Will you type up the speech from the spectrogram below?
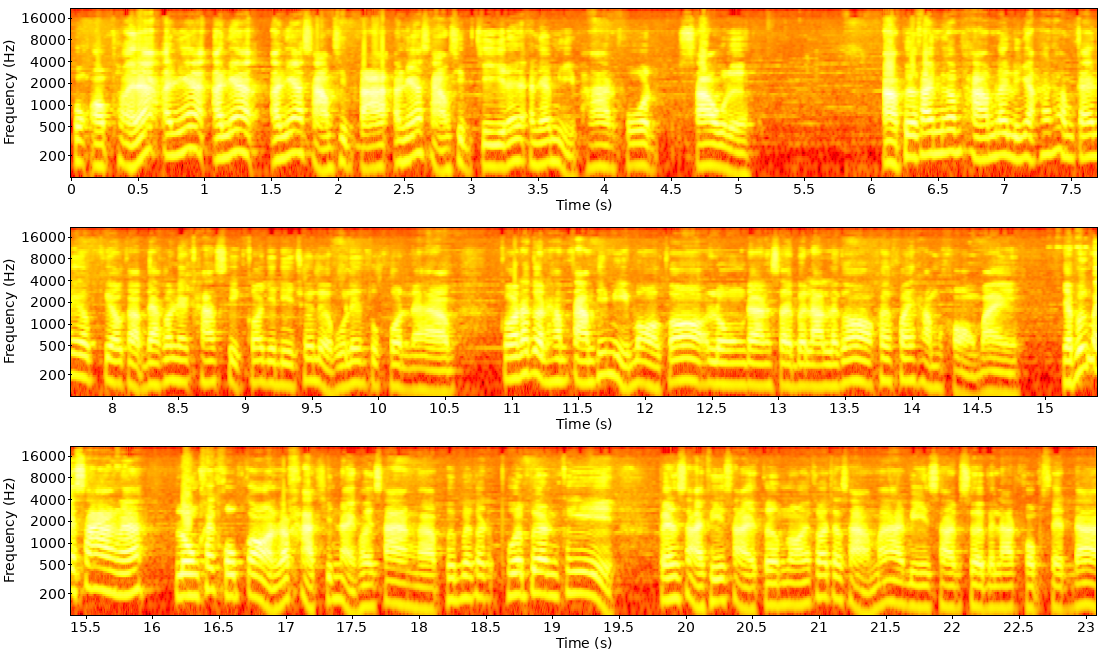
พวกออฟถอยนะอันเนี้ยอันเนี้ยอันเนี้ยสามสิบตาอันเนี้ยสามสิบจีนะอันเนี้ยหมีพลาดโคตรเศร้าเลย อะเผื่อใครมีคำถามอะไรหรืออยากให้ทำไกด์เรียวเกี่ยวกับด a ก o n น e คลาสสิกก็ยินดีช่วยเหลือผู้เล่นทุกคนนะครับ ก็ถ้าเกิดทำตามที่หมีบอกก็ลงดันไซเบรันแล้วก็ค่อย ๆทำของไปอย่าเพิ่งไปสร้างนะ ลงแค่ครบก่อนแล้วขาดชิ้นไหนค่อยสร้างครับ เพื่อนๆเพื่อนเพื่อนๆที่เป็นสายพีสายเติมน้อยก็จะสามารถมีไซเบรันครบเซตได้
